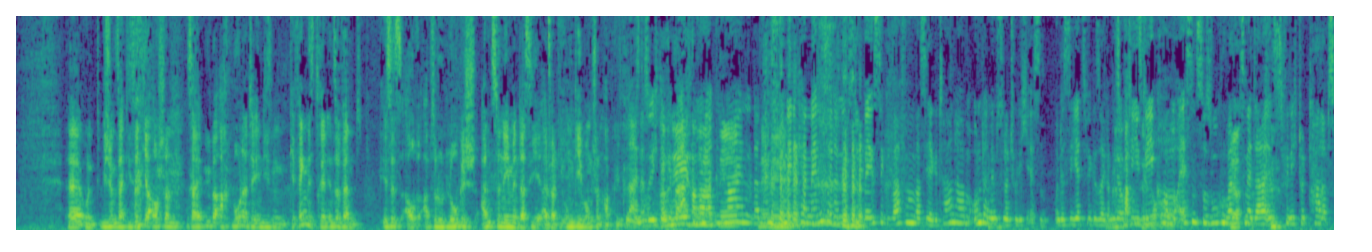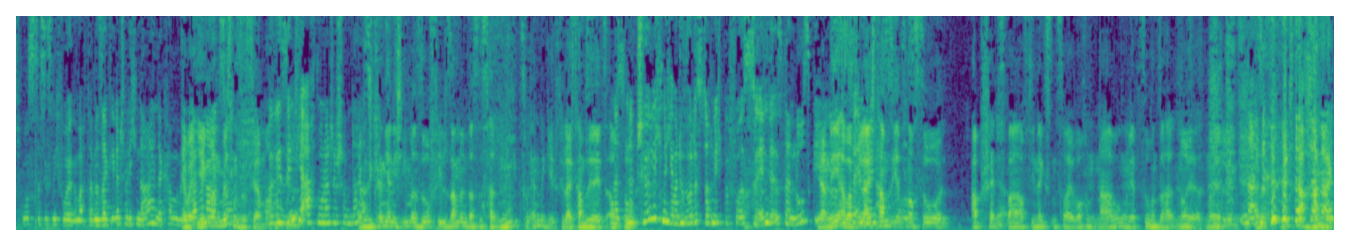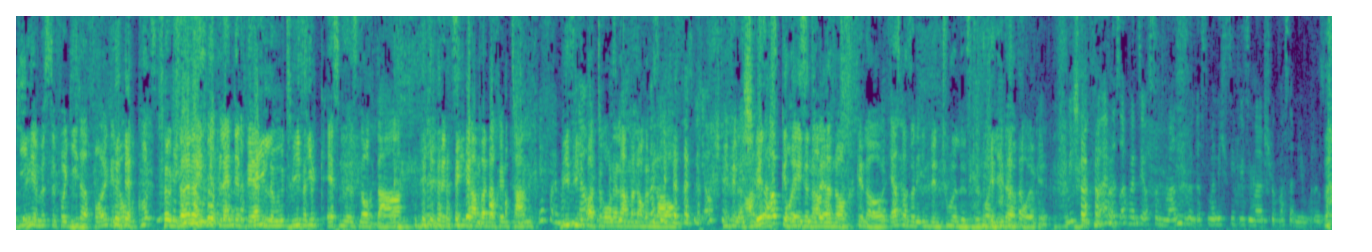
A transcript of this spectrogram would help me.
Äh, und wie schon gesagt, die sind ja auch schon seit über acht Monate in diesem Gefängnis drin. Insofern ist es auch absolut logisch anzunehmen, dass sie einfach die Umgebung schon abgekürzt Nein, also ich denke, haben. bei nee, Monaten, nee, nein, dann nee, nimmst du. Medikamente, dann nimmst du Basic-Waffen, was sie ja getan haben, und dann nimmst du natürlich Essen. Und dass sie jetzt, wie gesagt, Ja, wieder auf die Idee kommen, auch. Essen zu suchen, weil Ja. nichts mehr da ist, finde ich total abstrus, dass sie es nicht vorher gemacht haben. Dann sagt ihr natürlich nein, da kann man Ja, aber irgendwann müssen sie es ja machen. Aber wir sind Ja. ja acht Monate schon da. Ja, aber sie können ja nicht immer so viel sammeln, dass es halt nie zu Ende geht. Vielleicht haben sie ja jetzt auch Na, so. Natürlich nicht, aber du würdest doch nicht, bevor es zu Ende ist, dann losgehen. Ja, Also nee, aber vielleicht haben sie jetzt los. noch so abschätzbar auf die nächsten zwei Wochen Nahrung und jetzt suchen sie halt neue, neue Lebensmittel. Nein. Also, wenn es nach Hannah ginge, müsste vor jeder Folge noch kurz eingeblendet werden, wie viel Essen ist noch da, wie viel Benzin haben wir noch im Tank, Ja, wie viele auch- Patronen haben wir noch im was Lauf. Mich, was mich auch Wie viele Ich will upgedatet haben wir noch? Genau. Erstmal so die Inventurliste vor jeder Folge. Mich stört vor allem, dass auch wenn sie auf so einem Run sind, dass man nicht sieht, wie sie mal einen Schluck Wasser nehmen oder so.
